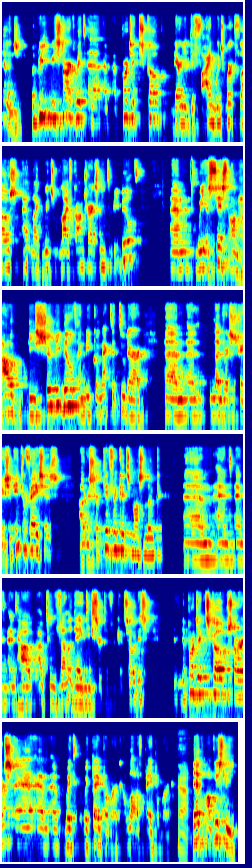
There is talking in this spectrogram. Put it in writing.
challenge. But we, we start with a, a project scope. There you define which workflows and like which live contracts need to be built. Um, we assist on how these should be built and be connected to their um, uh, land registration interfaces, how the certificates must look, um, and, and, and how, how to validate these certificates. So this, the project scope starts uh, um, uh, with, with paperwork, a lot of paperwork. yeah. Then obviously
